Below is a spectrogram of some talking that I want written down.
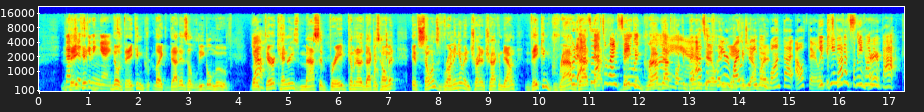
That they shit's can, getting yanked. No, they can like that is a legal move. Yeah. Like Derrick Henry's massive braid coming out of the back of his helmet. If someone's running him and trying to track him down, they can grab But that. as a- that- That's what I'm saying. They can like, grab that why? fucking But As a player, and why would you even want that out there? Like, you it's can't gotta even fucking sleep on hurt. your back.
